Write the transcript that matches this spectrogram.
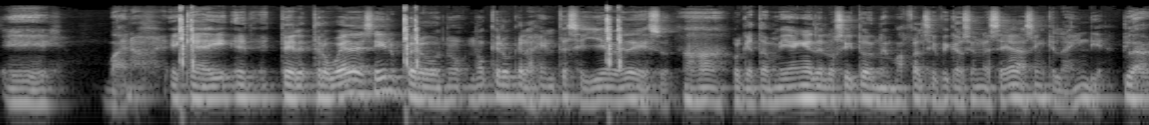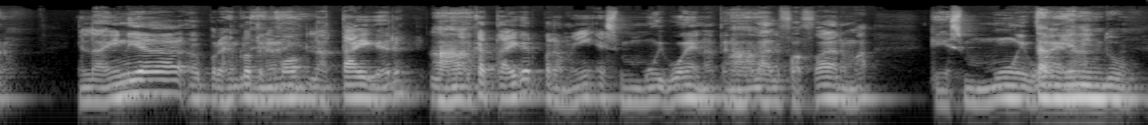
Eh, bueno, es que eh, te, lo voy a decir, pero no, no quiero que la gente se lleve de eso. Porque también es de los sitios donde más falsificaciones se hacen que la India. Claro. En la India, por ejemplo, tenemos la Tiger. La marca Tiger para mí es muy buena. Tenemos la Alfa Pharma, que es muy buena. También hindú.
